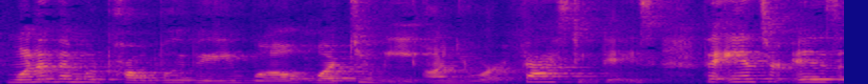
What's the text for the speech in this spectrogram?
One of them would probably be, well, what do you eat on your fasting days? The answer is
